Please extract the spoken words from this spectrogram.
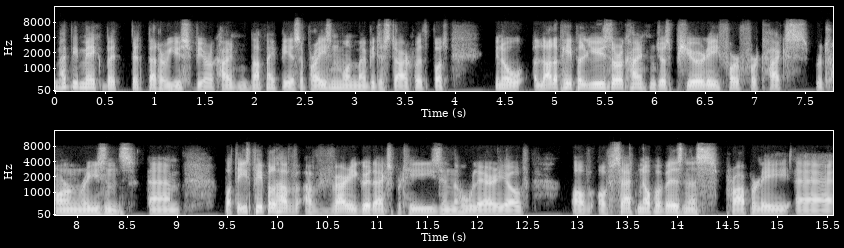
maybe make a bit, bit better use of your accountant. That might be a surprising one, maybe to start with. But you know, a lot of people use their accountant just purely for for tax return reasons. Um, but these people have a very good expertise in the whole area of of of setting up a business properly, uh,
